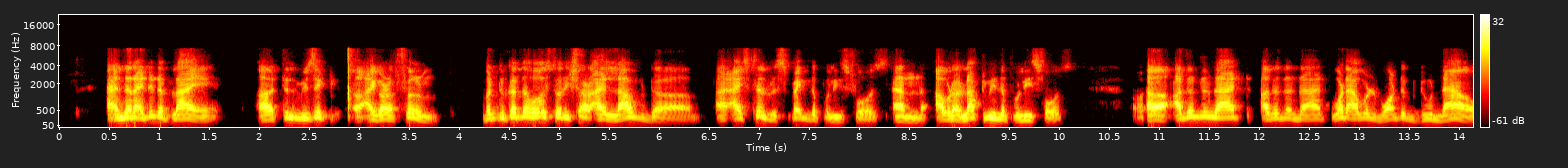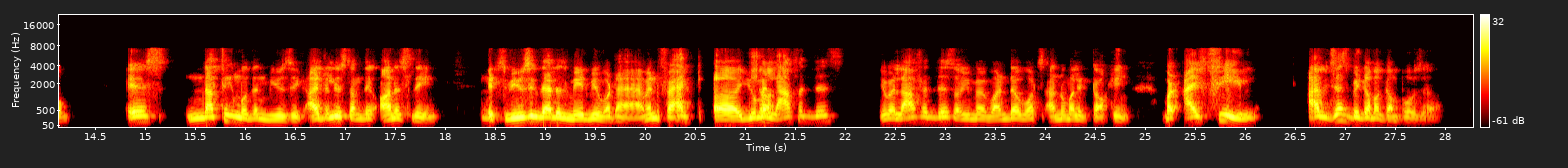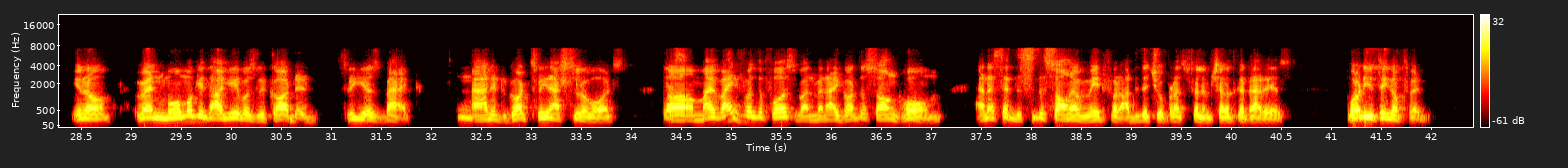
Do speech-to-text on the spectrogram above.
and then I did apply uh, till music. Uh, I got a film, but to cut the whole story short, I loved. Uh, I, I still respect the police force, and I would have loved to be in the police force. Uh, other than that, other than that, what I would want to do now is nothing more than music. I'll tell you something honestly. It's music that has made me what I am. In fact, uh, you may laugh at this, you may laugh at this, or you may wonder what's Anu Malik talking. But I feel I've just become a composer. You know, when Moh Moh Ke Dhaage was recorded three years back, Mm. and it got three national awards. Yes. Uh, my wife was the first one when I got the song home, and I said, "This is the song I've made for Aditya Chopra's film Sharat Katariya's. What do you think of it?"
